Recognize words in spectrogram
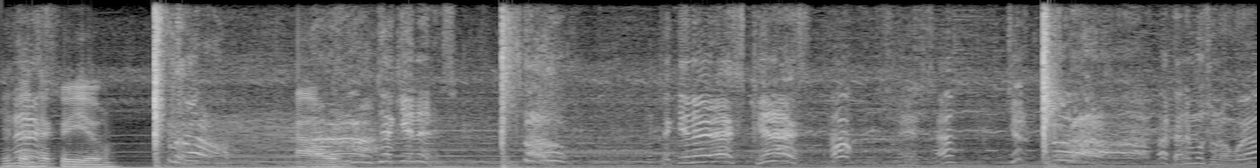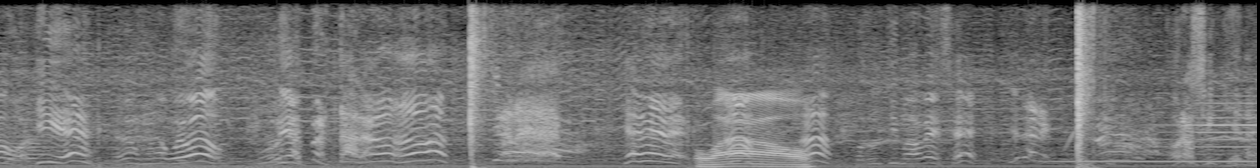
Who the heck are you? Ow. ¿Usted quién quién eres? ¿Quién es? ¿Ah? ¿Es, ah? ¿Quién? Ah, tenemos un huevado aquí, ¿eh? Tenemos un huevado. Voy a despertar, ¿ah? ¿Ah? ¿Quién eres? ¿Quién eres? Wow. Ah, ah, Por última vez, ¿eh? ¿Quién eres? Ahora sí, ¿quién es?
